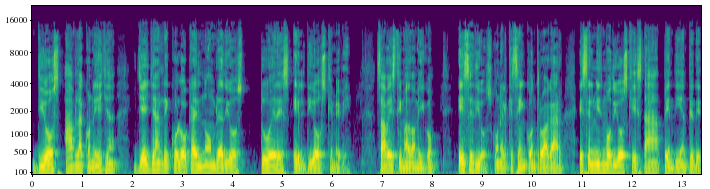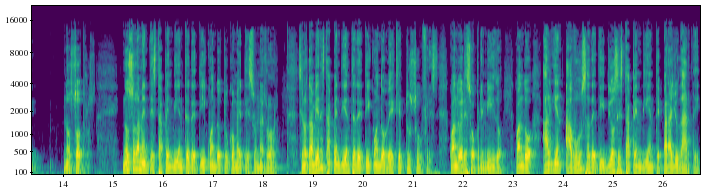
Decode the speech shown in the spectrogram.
Dios habla con ella y ella le coloca el nombre a Dios, tú eres el Dios que me ve. ¿Sabe, estimado amigo? Ese Dios con el que se encontró Agar es el mismo Dios que está pendiente de nosotros. No solamente está pendiente de ti cuando tú cometes un error, sino también está pendiente de ti cuando ve que tú sufres, cuando eres oprimido, cuando alguien abusa de ti. Dios está pendiente para ayudarte,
